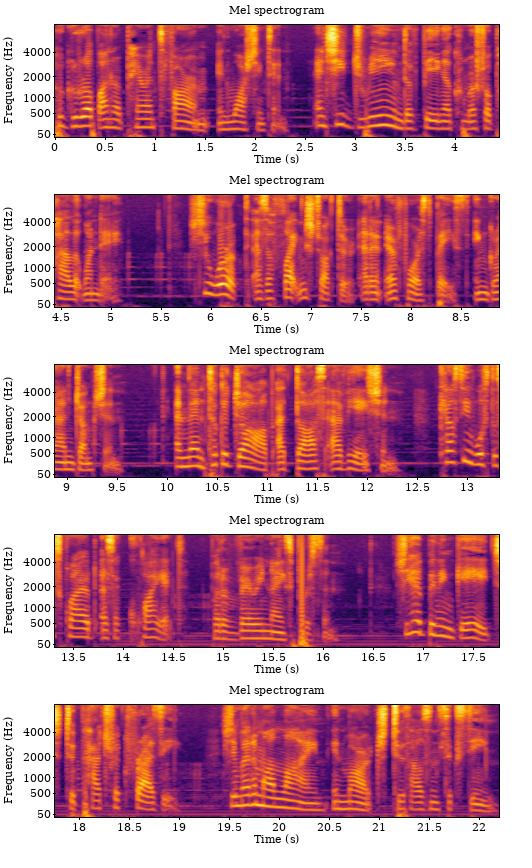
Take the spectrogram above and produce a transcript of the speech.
who grew up on her parents' farm in Washington, and she dreamed of being a commercial pilot one day. She worked as a flight instructor at an Air Force base in Grand Junction and then took a job at Doss Aviation. Kelsey was described as a quiet but a very nice person. She had been engaged to Patrick Frazee. She met him online in March 2016,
